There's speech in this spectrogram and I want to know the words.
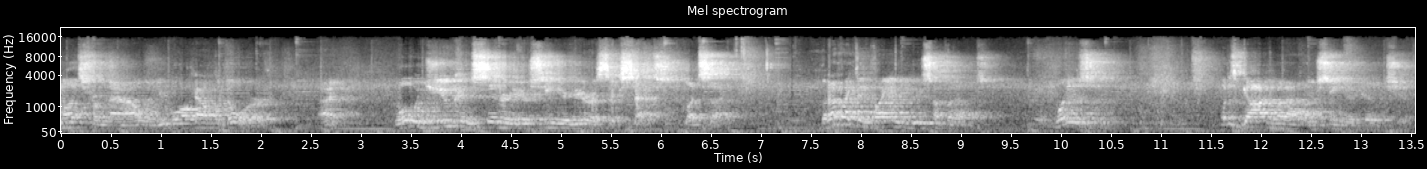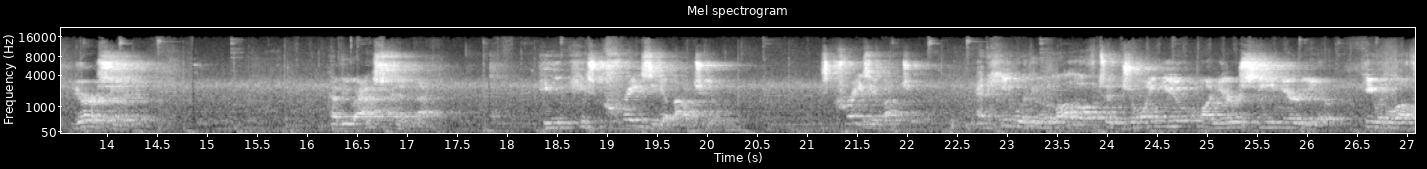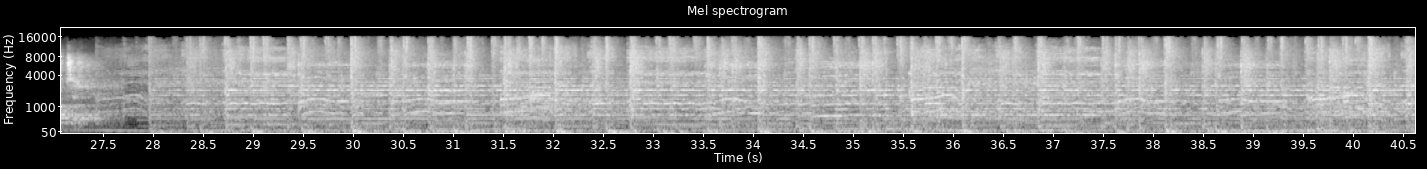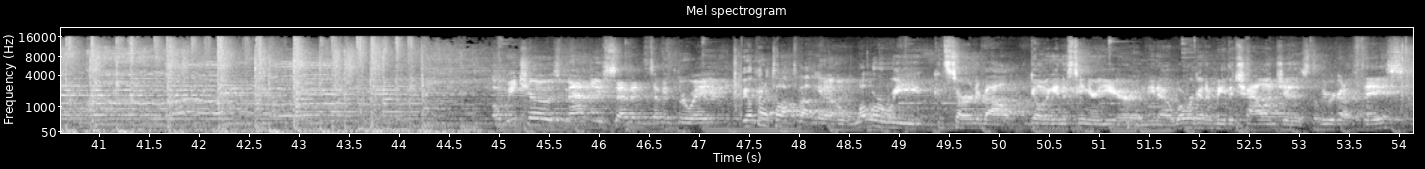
months from now, when you walk out the door, right? What would you consider your senior year a success, let's say? But I'd like to invite you to do something else. What is, what does God want out of your senior year this year? Your senior year. Have you asked him that? He, he's crazy about you. He's crazy about you. And he would love to join you on your senior year. He would love to. Chose Matthew 7, 7 through 8. We all kind of talked about, you know, what were we concerned about going into senior year and, you know, what were going to be the challenges that we were going to face.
